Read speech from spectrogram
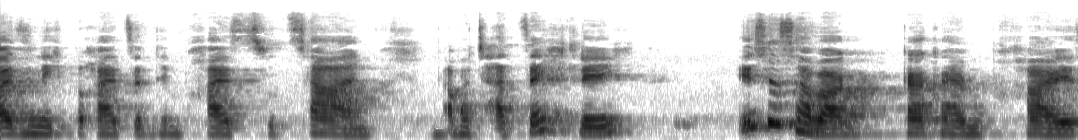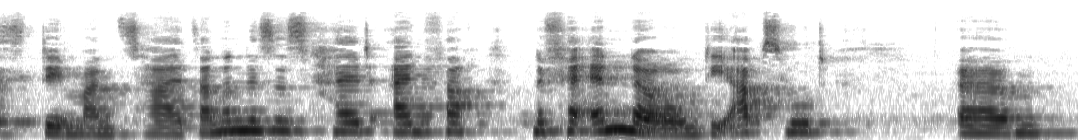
weil sie nicht bereit sind, den Preis zu zahlen. Aber tatsächlich ist es aber gar kein Preis, den man zahlt, sondern es ist halt einfach eine Veränderung, die absolut, ähm,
